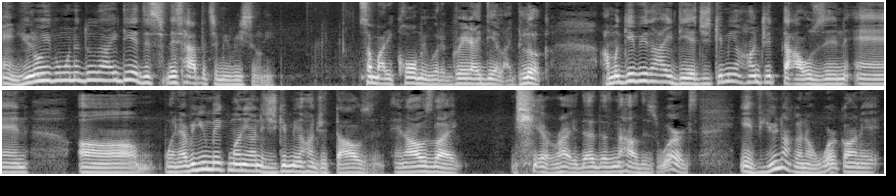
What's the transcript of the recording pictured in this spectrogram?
and you don't even want to do the idea, this this happened to me recently. Somebody called me with a great idea like, "Look, I'm to give you the idea. Just give me a 100,000 and um, whenever you make money on it, just give me a 100,000." And I was like, "Yeah, right. That, that's not how this works. If you're not to work on it,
